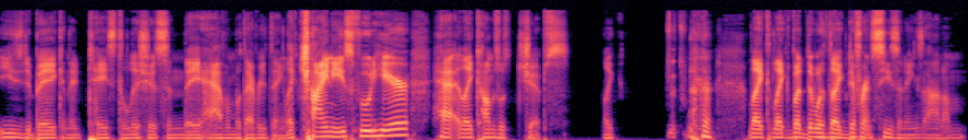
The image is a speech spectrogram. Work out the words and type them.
easy to bake and they taste delicious and they have them with everything. Like Chinese food here, ha- like comes with chips, weird. like like but with like different seasonings on them.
